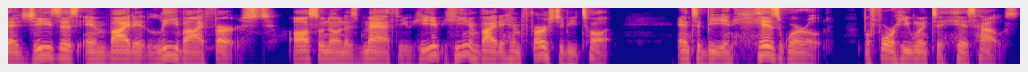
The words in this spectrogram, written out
that Jesus invited Levi first, also known as Matthew. He, he invited him first to be taught and to be in his world before he went to his house.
